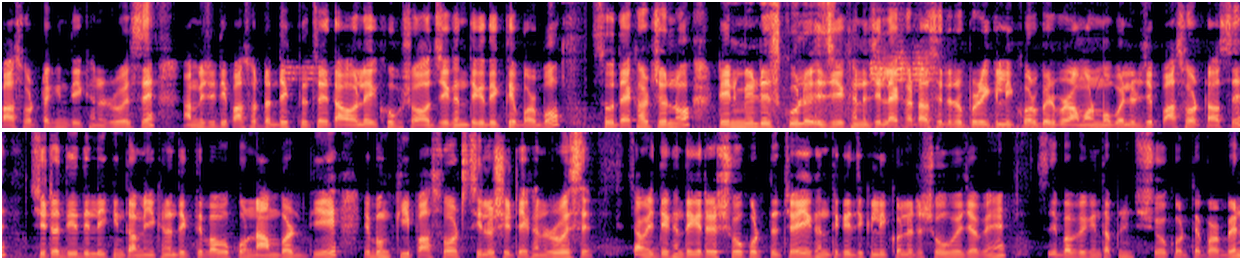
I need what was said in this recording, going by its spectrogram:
পাসওয়ার্ডটা কিন্তু এখানে রয়েছে। আমি যদি পাসওয়ার্ডটা দেখতে চাই তাহলে খুব সহজে এখান থেকে দেখতে পারব। সো দেখার জন্য টেন মিনিট স্কুলের এই যে এখানে যে লেখাটা আছে সেটার উপরে ক্লিক করব। এরপর আমার মোবাইলের যে পাসওয়ার্ডটা আছে, সেটা দিয়ে দিলেই কিন্তু আমি এখানে দেখতে পাবো কোন নাম্বার দিয়ে এবং কী পাসওয়ার্ড ছিল সেটা এখানে রয়েছে। আমি যদি এখান থেকে এটা শো করতে চাই, এখান থেকে যে ক্লিক করলে এটা শো হয়ে যাবে হ্যাঁ? সেভাবে কিন্তু আপনি শো করতে পারবেন।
